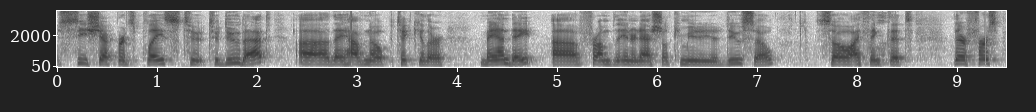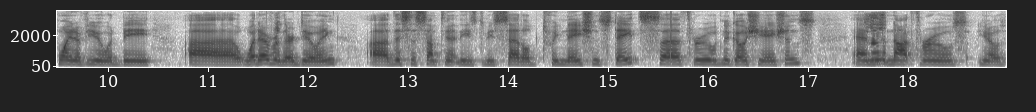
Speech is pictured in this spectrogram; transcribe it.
Sea Shepherd's place to, to do that. Uh, they have no particular mandate uh, from the international community to do so. So I think that their first point of view would be uh, whatever they're doing, uh, this is something that needs to be settled between nation states uh, through negotiations and not through, you know,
